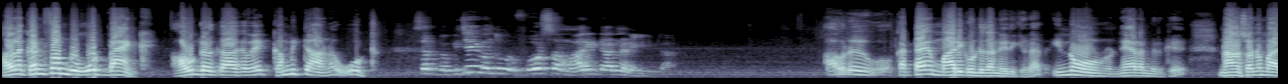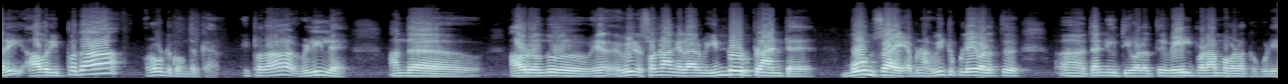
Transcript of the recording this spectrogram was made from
அதெல்லாம் கன்ஃபார்ம்டு ஓட் பேங்க் அவங்களுக்காகவே கமிட்டான ஓட் சார் இப்போ விஜய் வந்து ஒரு ஃபோர்ஸா மாறிட்டாருன்னு நினைக்கிறீங்களா? அவர் கட்டாயம் மாறிக்கொண்டு தான் இருக்கிறார். இன்னும் நேரம் இருக்குது நான் சொன்ன மாதிரி அவர் இப்போ தான் ரோட்டுக்கு வந்திருக்கார். இப்போ தான் வெளியில் அந்த அவர் வந்து வீடு சொன்னாங்க எல்லாருமே இண்டோர் பிளான்ட்டு போன்சாய் அப்படின்னா வீட்டுக்குள்ளேயே வளர்த்து தண்ணி ஊற்றி வளர்த்து வெயில் படாமல் வளர்க்கக்கூடிய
